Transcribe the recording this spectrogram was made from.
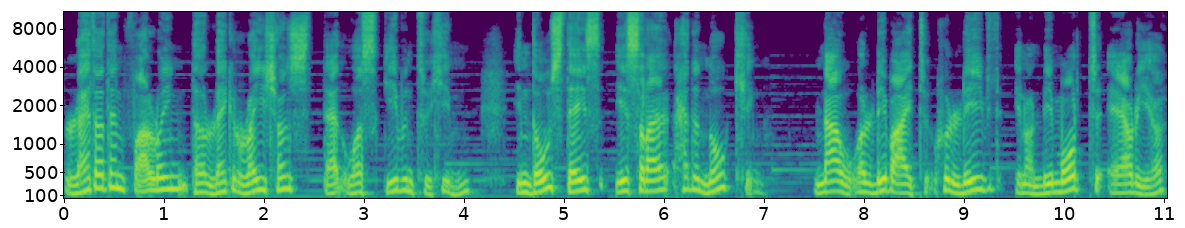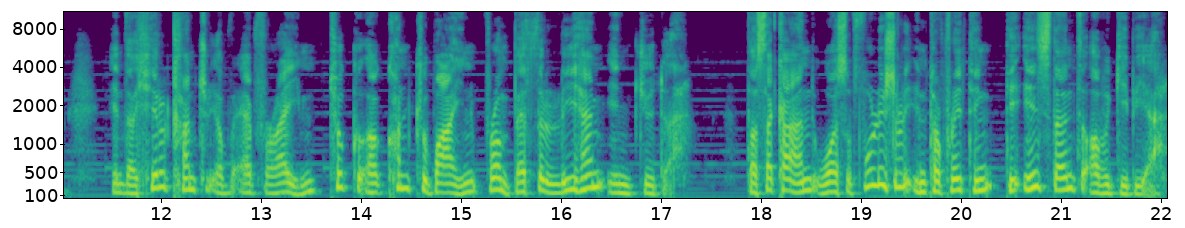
rather than following the regulations that was given to him. In those days, Israel had no king. Now, a Levite who lived in a remote area in the hill country of Ephraim took a concubine from Bethlehem in Judah. The second was foolishly interpreting the incident of Gibeah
